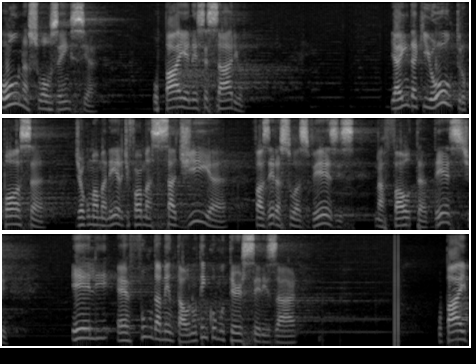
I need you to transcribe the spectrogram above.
ou na sua ausência. O pai é necessário. E ainda que outro possa de alguma maneira, de forma sadia, fazer as suas vezes na falta deste, ele é fundamental, não tem como terceirizar. O pai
